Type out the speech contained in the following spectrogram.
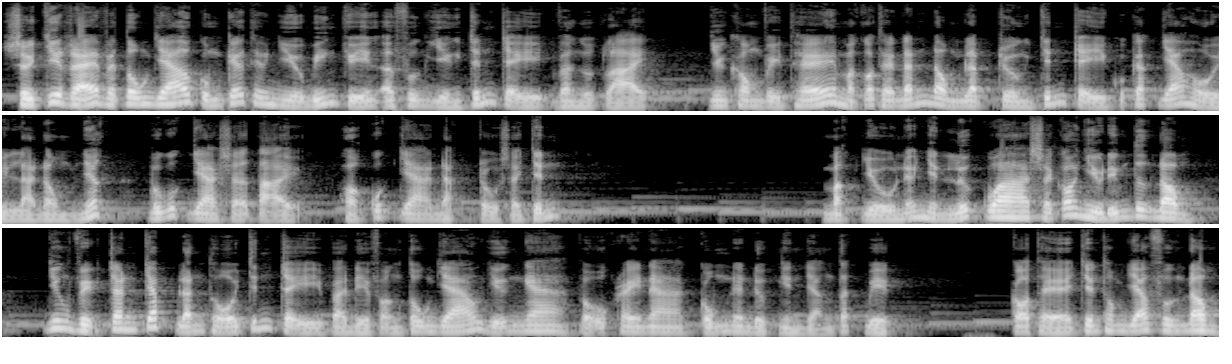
Sự chia rẽ về tôn giáo cũng kéo theo nhiều biến chuyển ở phương diện chính trị và ngược lại, nhưng không vì thế mà có thể đánh đồng lập trường chính trị của các giáo hội là đồng nhất với quốc gia sở tại hoặc quốc gia đặt trụ sở chính. Mặc dù nếu nhìn lướt qua sẽ có nhiều điểm tương đồng, nhưng việc tranh chấp lãnh thổ chính trị và địa phận tôn giáo giữa Nga và Ukraine cũng nên được nhìn nhận tách biệt. Có thể trên thông giáo phương Đông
